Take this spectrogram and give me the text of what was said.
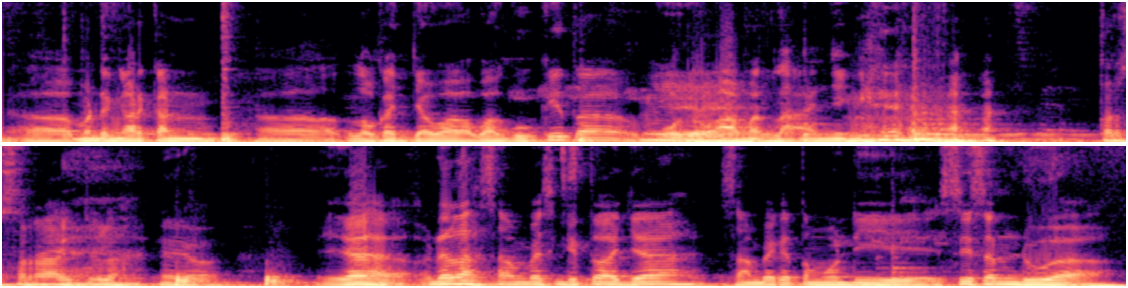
eh, mendengarkan eh, logat Jawa wagu kita. Bodoh Iya. amat lah anjing. terserah itulah Ayo. Ya, udahlah sampai segitu aja. Sampai ketemu di season 2.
